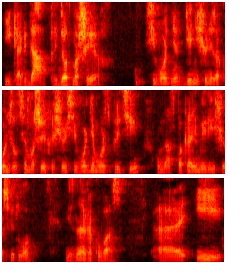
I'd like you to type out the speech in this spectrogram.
И когда придет Машех, сегодня, день еще не закончился, Машех еще сегодня может прийти, у нас, по крайней мере, еще светло, не знаю, как у вас. Э, и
